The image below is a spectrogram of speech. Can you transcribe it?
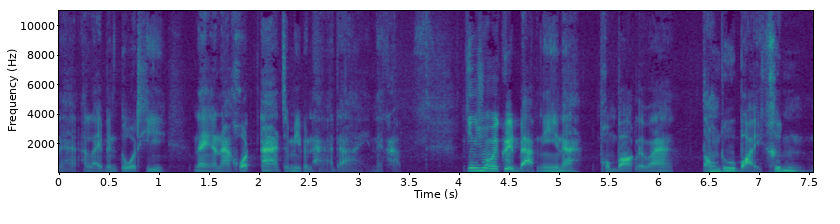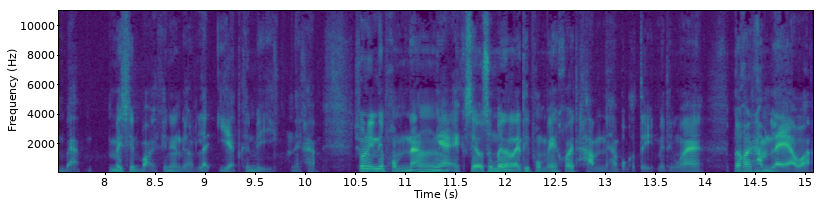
นะฮะอะไรเป็นตัวที่ในอนาคตอาจจะมีปัญหาได้นะครับยิ่งช่วงวิกฤตแบบนี้นะผมบอกเลยว่าต้องดูบ่อยขึ้นแบบไม่ใช่บ่อยขึ้นอย่างเดียวละเอียดขึ้นไปอีกนะครับช่วงนี้นี่ผมนั่งแงะ Excel ซึ่งเป็นอะไรที่ผมไม่ค่อยทำนะครับปกติหมายถึงว่าไม่ค่อยทำแล้วอะ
